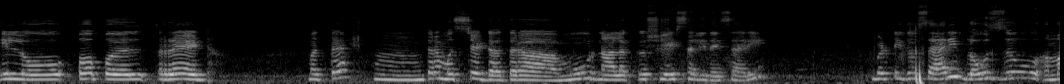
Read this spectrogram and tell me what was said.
ಎಲ್ಲೋ ಪರ್ಪಲ್ ರೆಡ್ ಮತ್ತು ಒಂಥರ ಮಸ್ಟರ್ಡ್ ಥರ ಮೂರು ನಾಲ್ಕು ಶೇಡ್ಸಲ್ಲಿದೆ ಸ್ಯಾರಿ ಬಟ್ ಇದು ಸ್ಯಾರಿ ಬ್ಲೌಸು ಅಮ್ಮ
